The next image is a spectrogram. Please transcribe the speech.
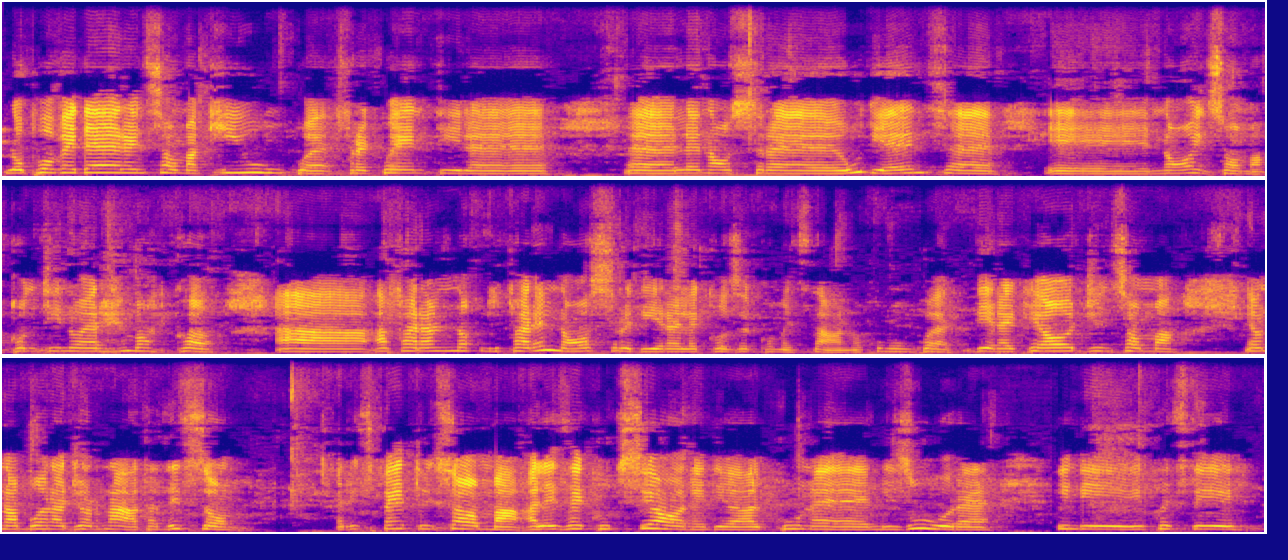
lo può vedere insomma chiunque frequenti le, eh, le nostre udienze e noi insomma continueremo ecco, a, a fare, no, fare, il nostro e dire le cose come stanno. Comunque direi che oggi insomma è una buona giornata. Adesso rispetto insomma all'esecuzione di alcune misure. Quindi questi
